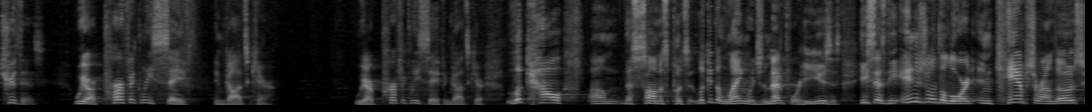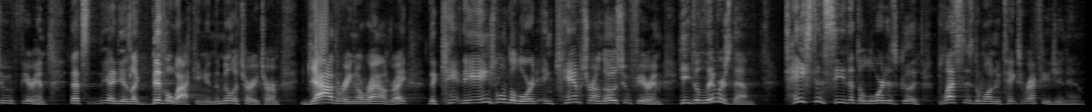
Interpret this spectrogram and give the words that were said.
truth is, we are perfectly safe in God's care. We are perfectly safe in God's care. Look how um, the psalmist puts it. Look at the language, the metaphor he uses. He says, The angel of the Lord encamps around those who fear him. That's the idea is like bivouacking in the military term, gathering around, right? The, the angel of the Lord encamps around those who fear him. He delivers them. Taste and see that the Lord is good. Blessed is the one who takes refuge in him.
